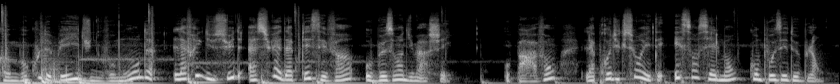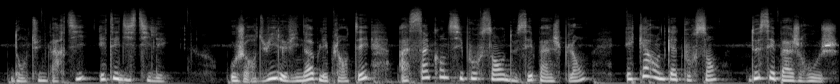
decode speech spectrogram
Comme beaucoup de pays du Nouveau Monde, l'Afrique du Sud a su adapter ses vins aux besoins du marché. Auparavant, la production était essentiellement composée de blancs, dont une partie était distillée. Aujourd'hui, le vignoble est planté à 56% de cépages blancs et 44% de cépages rouges.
